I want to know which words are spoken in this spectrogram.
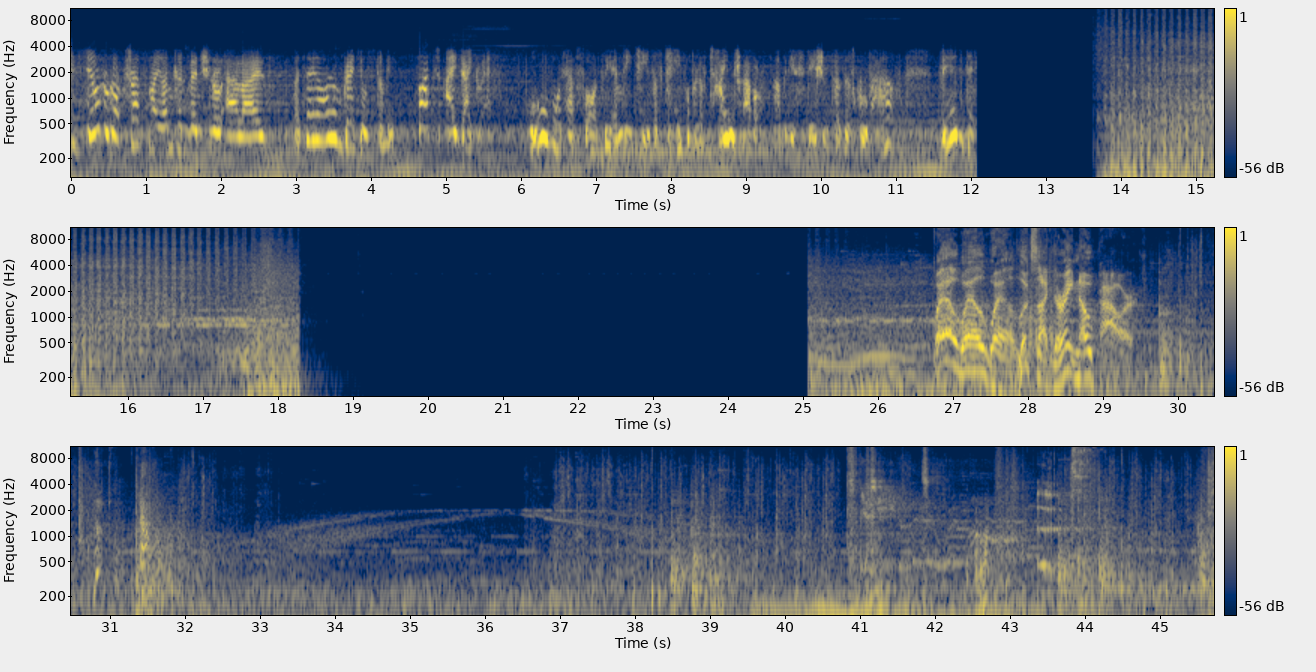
I still do not trust my unconventional allies, but they are of great use to me. But I digress. Who would have thought the MDT was capable of time travel? How many stations does this group have? Where did they... Well, well, well. Looks like there ain't no power.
